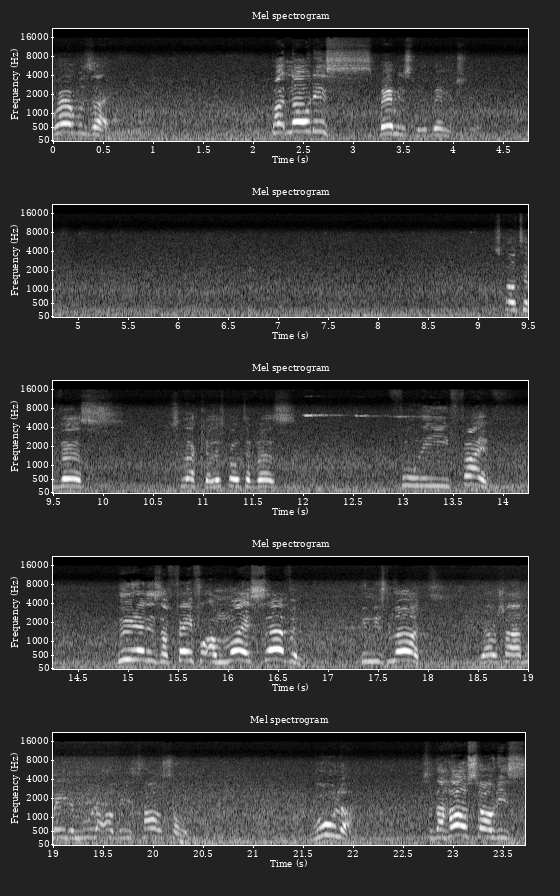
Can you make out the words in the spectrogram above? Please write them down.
Where was I? But notice, bear me just bear me just. Let's go to verse, Slacker, let's go to verse 45. Who then is a faithful and wise servant, whom his Lord, Yahushua, have made a ruler of his household? Ruler. So the household is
